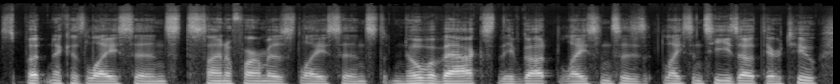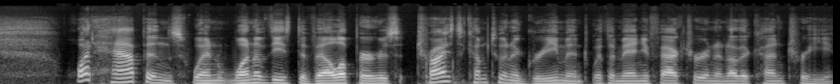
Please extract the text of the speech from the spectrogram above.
Sputnik has licensed. Sinopharm has licensed. Novavax, they've got licenses licensees out there too. What happens when one of these developers tries to come to an agreement with a manufacturer in another country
